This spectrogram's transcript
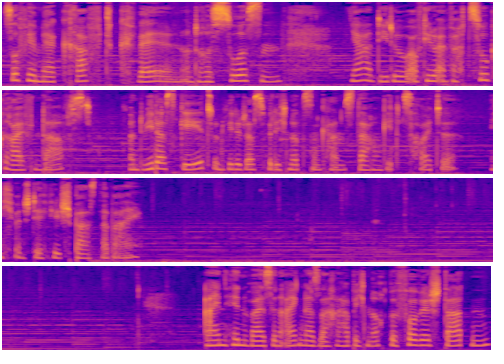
so viel mehr Kraftquellen und Ressourcen, ja, die du, auf die du einfach zugreifen darfst. Und wie das geht und wie du das für dich nutzen kannst, darum geht es heute. Ich wünsche dir viel Spaß dabei. Ein Hinweis in eigener Sache habe ich noch, bevor wir starten.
